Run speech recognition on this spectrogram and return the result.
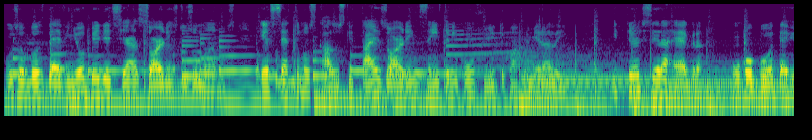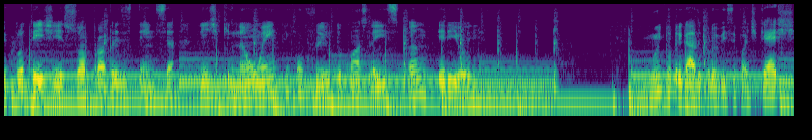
os robôs devem obedecer às ordens dos humanos, exceto nos casos que tais ordens entrem em conflito com a primeira lei. E terceira regra: um robô deve proteger sua própria existência desde que não entre em conflito com as leis anteriores. Muito obrigado por ouvir esse podcast.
